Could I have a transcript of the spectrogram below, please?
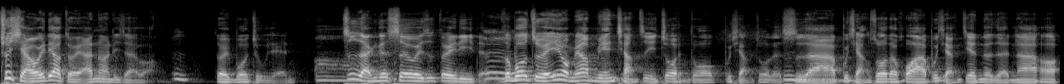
出社会一定要对安娜，你知道不？嗯。对，播主人，自然跟社会是对立的。做播主人，因为我们要勉强自己做很多不想做的事啊，不想说的话，不想见的人啊，哈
